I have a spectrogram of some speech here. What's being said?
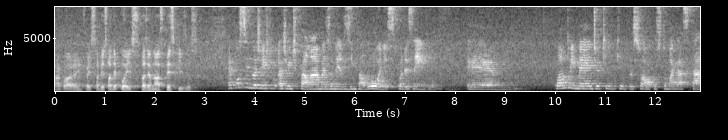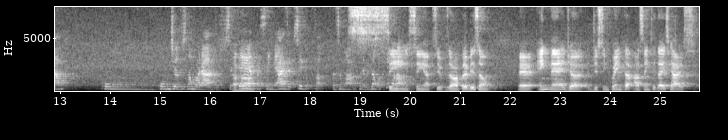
agora. A gente vai saber só depois, fazendo as pesquisas. É possível a gente, a gente falar mais ou menos em valores, por exemplo, é, quanto em média que, que o pessoal costuma gastar com, com o Dia dos Namorados? 70, uhum. 100 reais? É possível fazer uma previsão assim? Sim, sim, é possível fazer uma previsão. É, em média, de 50 a 110 reais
